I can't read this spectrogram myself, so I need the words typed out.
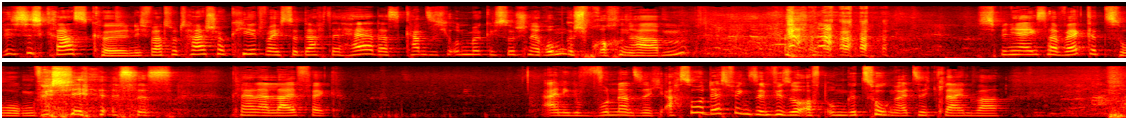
Richtig krass, Köln. Ich war total schockiert, weil ich so dachte: Hä, das kann sich unmöglich so schnell rumgesprochen haben. Ich bin ja extra weggezogen. Verstehe? Es ist ein kleiner Lifehack. Einige wundern sich: Ach so, deswegen sind wir so oft umgezogen, als ich klein war.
